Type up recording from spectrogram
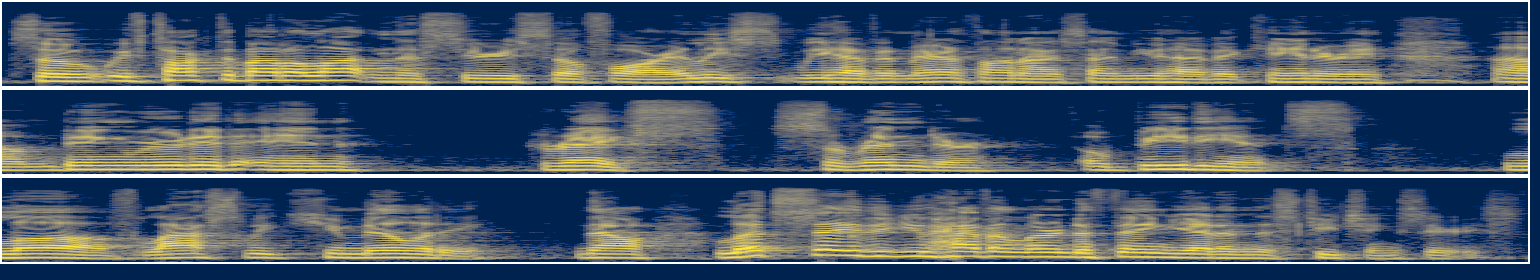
So we've talked about a lot in this series so far. At least we have at Marathon ISM, you have at Cannery. Um, being rooted in grace, surrender, obedience, love. Last week, humility. Now, let's say that you haven't learned a thing yet in this teaching series.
